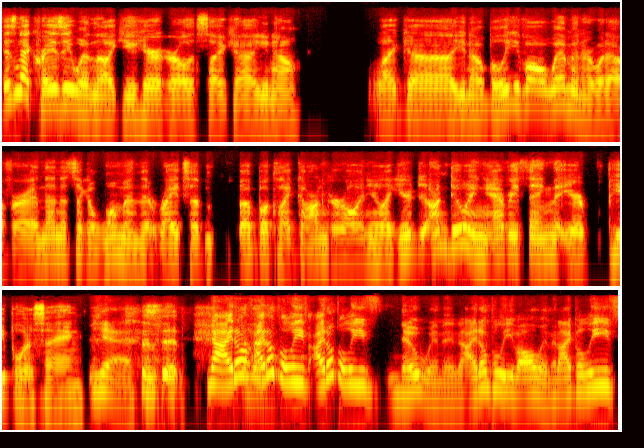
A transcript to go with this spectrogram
Isn't that crazy when like you hear a girl that's like, uh, you know, like uh, you know, believe all women or whatever, and then it's like a woman that writes a, a book like Gone Girl, and you're like, you're undoing everything that your people are saying. yeah. That No, I don't. Then- I don't believe. I don't believe no women. I don't believe all women. I believe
